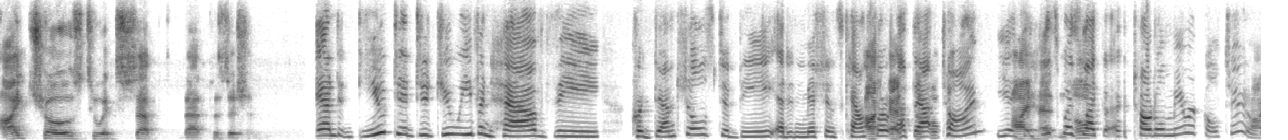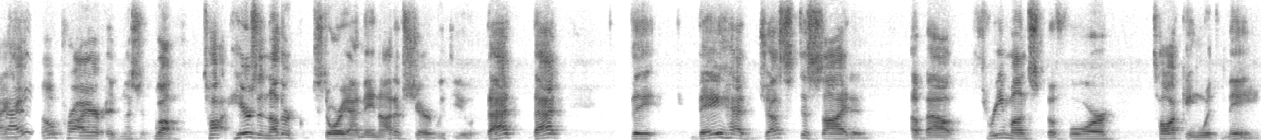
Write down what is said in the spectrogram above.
I chose to accept that position. And you did? Did you even have the credentials to be an admissions counselor at that no- time? Yeah, this was no- like a total miracle too, I right? had no prior admission. Well, ta- here's another story I may not have shared with you. That that they they had just decided about three months before talking with me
